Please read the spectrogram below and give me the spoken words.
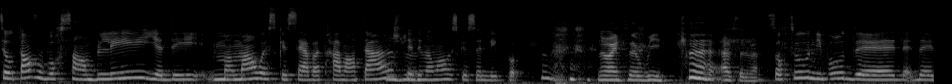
sais, autant vous vous ressemblez, il y a des moments où est-ce que c'est à votre avantage, puis il y a Mhm. des moments où est-ce que ça ne l'est pas. Ouais, ça, oui. Absolument. Surtout au niveau de, de- de-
